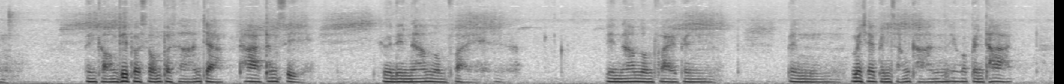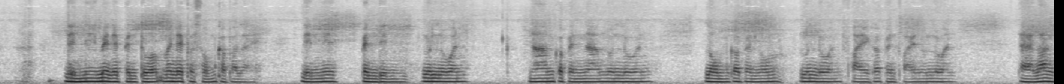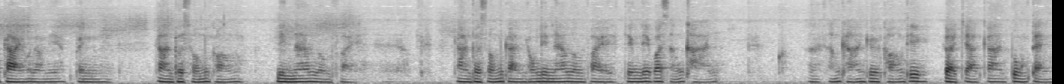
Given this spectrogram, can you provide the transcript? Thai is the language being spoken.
เป็นของที่ผสมผสานจากธาตุทั้งสี่คือดินน้ำลมไฟ ดินน้ำลมไฟเป็น เป็นไม่ใช่เป็นสังขารเรียกว่าเป็นธาตุดินนี้ไม่ได้เป็นตัวไม่ได้ผสมกับอะไร ดินนี้เป็นดินล้วนๆน้ำก็เป็นน้ำล้วนๆลมก็เป็นลมล้วนๆไฟก็เป็นไฟล้วนๆแต่ร่างกายของเราเนี่ยเป็นการผสมของดินน้ำลมไฟ การผสมกันของดินน้ำลมไฟจึงเรียกว่าสังขาร สังขารคือของที่เกิดจากการปรุงแต่ง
